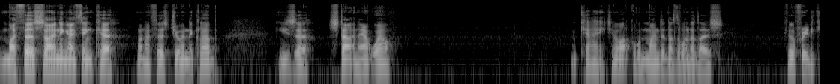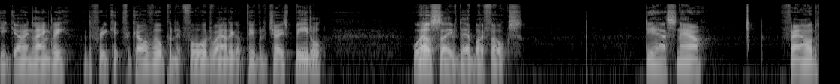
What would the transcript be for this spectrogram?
my first signing, I think, uh, when I first joined the club, he's uh, starting out well. Okay, do you know what? I wouldn't mind another one of those. Feel free to keep going. Langley with a free kick for Coalville, putting it forward. Wow, they got people to chase. Beadle. Well saved there by Folks. Diaz now. Fouled.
